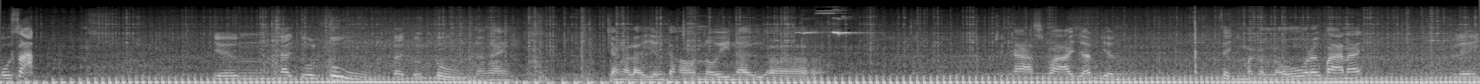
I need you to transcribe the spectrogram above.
ពោធិ៍សាត់យើងទៅទួលគូទៅទួលគូហ្នឹងហើយចឹងឥឡូវយើងទៅហោនុយនៅអឺចកាស្វាយសិនយើង ទិញ1គីឡូទៅបានហើយលេង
